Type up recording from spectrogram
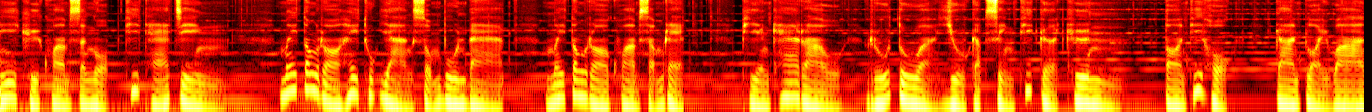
นี่คือความสงบที่แท้จริง ไม่ต้องรอให้ทุกอย่างสมบูรณ์แบบ ไม่ต้องรอความสำเร็จ เพียงแค่เรา รู้ตัวอยู่กับสิ่งที่เกิดขึ้น ตอนที่ 6 การปล่อยวาง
